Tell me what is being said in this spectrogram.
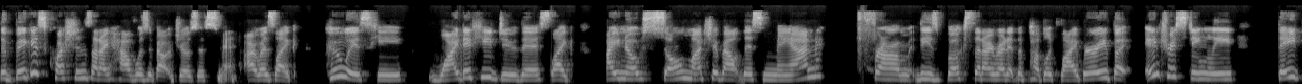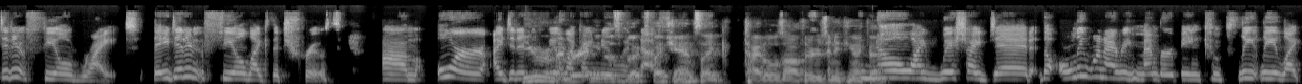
The biggest questions that I have was about Joseph Smith. I was like, who is he? Why did he do this? Like, I know so much about this man from these books that I read at the public library. But interestingly, they didn't feel right. They didn't feel like the truth. Um, or I didn't. Do you remember like any of those books enough. by chance, like titles, authors, anything like that? No, I wish I did. The only one I remember being completely like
